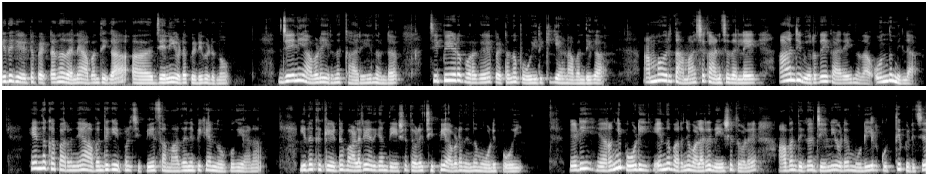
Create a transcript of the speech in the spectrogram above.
ഇത് കേട്ട് പെട്ടെന്ന് തന്നെ അവന്തിക ജെനിയുടെ പിടിവിടുന്നു. ജെനി അവിടെ ഇരുന്ന് കരയുന്നുണ്ട്. ചിപ്പിയുടെ പുറകെ പെട്ടെന്ന് പോയിരിക്കുകയാണ് അവന്തിക. അമ്മ ഒരു തമാശ കാണിച്ചതല്ലേ? ആന്റി വെറുതെ കരയുന്നതാ ഒന്നുമില്ല. എന്നൊക്കെ പറഞ്ഞ് അവന്തിക ഇപ്പോൾ ചിപ്പിയെ സമാധാനിപ്പിക്കാൻ നോക്കുകയാണ്. ഇതൊക്കെ കേട്ട് വളരെയധികം ദേഷ്യത്തോടെ ചിപ്പി അവിടെ നിന്ന് ഓടിപ്പോയി എടി ഇറങ്ങിപ്പോടി എന്ന് പറഞ്ഞ് വളരെ ദേഷ്യത്തോടെ അവന്തിക ജെനിയുടെ മുടിയിൽ കുത്തിപ്പിടിച്ച്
